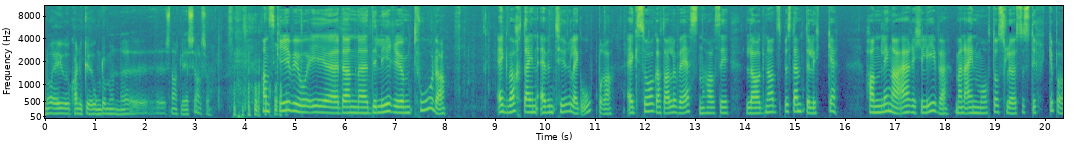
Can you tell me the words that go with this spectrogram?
Nå er jo, kan jo ikke ungdommen uh, snart lese, altså. Han skriver jo i eh, den eh, Delirium 2, da. Eg vart ein eventyrleg opera. Eg såg at alle vesen har si lagnadsbestemte lykke. Handlinga er ikke livet, men ein måte å sløse styrke på.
